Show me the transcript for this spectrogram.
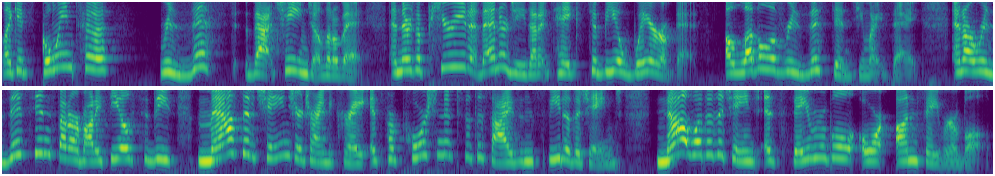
Like it's going to resist that change a little bit. And there's a period of energy that it takes to be aware of this. A level of resistance, you might say. And our resistance that our body feels to these massive change you're trying to create is proportionate to the size and speed of the change, not whether the change is favorable or unfavorable.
